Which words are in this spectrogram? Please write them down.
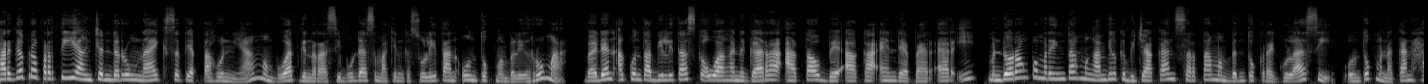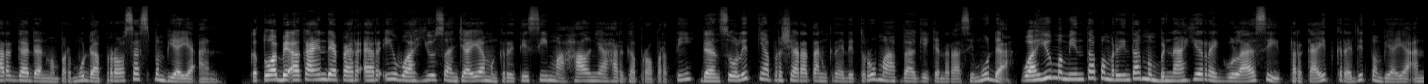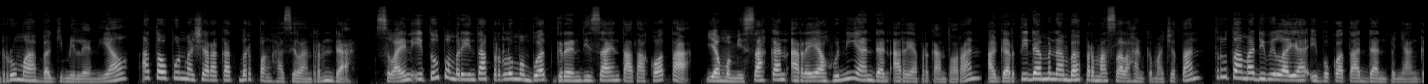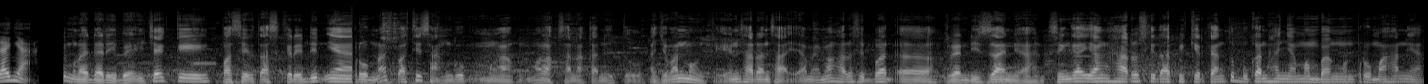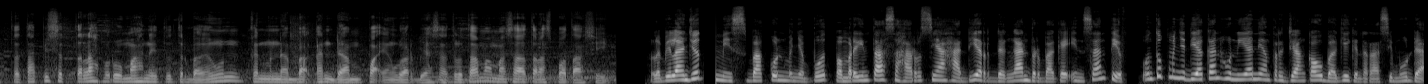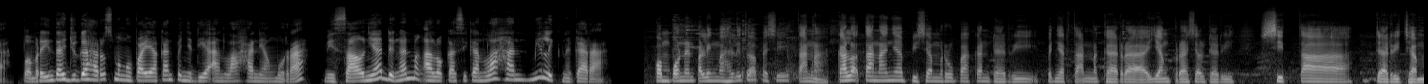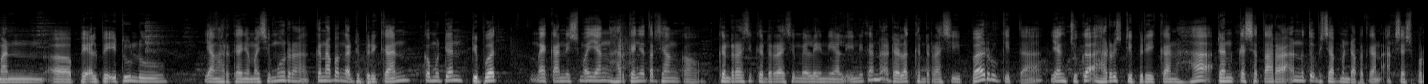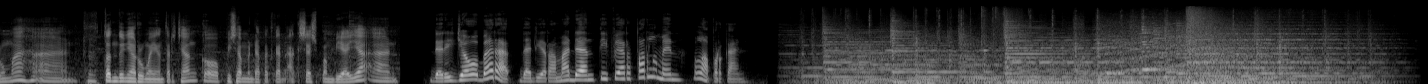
Harga properti yang cenderung naik setiap tahunnya membuat generasi muda semakin kesulitan untuk membeli rumah. Badan Akuntabilitas Keuangan Negara atau BAKN DPR RI mendorong pemerintah mengambil kebijakan serta membentuk regulasi untuk menekan harga dan mempermudah proses pembiayaan. Ketua BAKN DPR RI Wahyu Sanjaya mengkritisi mahalnya harga properti dan sulitnya persyaratan kredit rumah bagi generasi muda. Wahyu meminta pemerintah membenahi regulasi terkait kredit pembiayaan rumah bagi milenial ataupun masyarakat berpenghasilan rendah. Selain itu, pemerintah perlu membuat grand design tata kota yang memisahkan area hunian dan area perkantoran agar tidak menambah permasalahan kemacetan, terutama di wilayah ibu kota dan penyangganya. Mulai dari BI checking, fasilitas kreditnya, Rumnas pasti sanggup melaksanakan itu. Nah, cuman mungkin saran saya memang harus dibuat uh, grand design ya, sehingga yang harus kita pikirkan itu bukan hanya membangun perumahannya, tetapi setelah perumahan itu terbangun akan mendapatkan dampak yang luar biasa, terutama masalah transportasi. Lebih lanjut, Miss Bakun menyebut pemerintah seharusnya hadir dengan berbagai insentif untuk menyediakan hunian yang terjangkau bagi generasi muda. Pemerintah juga harus mengupayakan penyediaan lahan yang murah, misalnya dengan mengalokasikan lahan milik negara komponen paling mahal itu apa sih? Tanah. Kalau tanahnya bisa merupakan dari penyertaan negara yang berasal dari sita dari zaman eh, BLBI dulu yang harganya masih murah, kenapa nggak diberikan? Kemudian dibuat mekanisme yang harganya terjangkau. Generasi-generasi milenial ini kan adalah generasi baru kita yang juga harus diberikan hak dan kesetaraan untuk bisa mendapatkan akses perumahan, tentunya rumah yang terjangkau, bisa mendapatkan akses pembiayaan. Dari Jawa Barat, Dadi Ramadan, TVR Parlemen melaporkan.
